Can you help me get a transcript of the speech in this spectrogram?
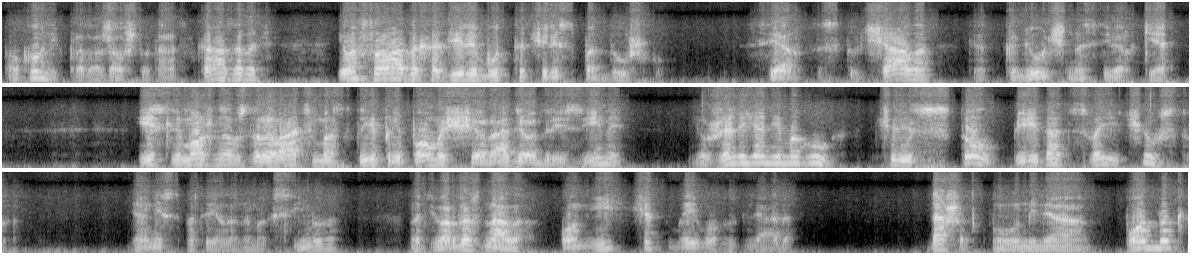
Полковник продолжал что-то рассказывать. Его слова доходили будто через подушку. Сердце стучало, как ключ на северке. Если можно взрывать мосты при помощи радиодрезины, неужели я не могу через стол передать свои чувства? Я не смотрела на Максимова, но твердо знала, он ищет моего взгляда. Даша ткнула меня под бок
